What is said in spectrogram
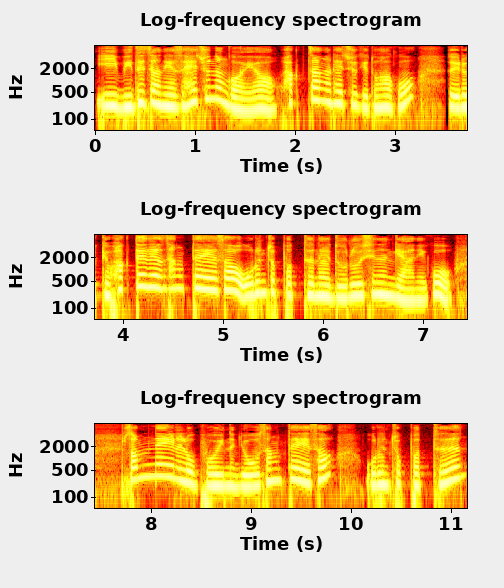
이 미드저니에서 해주는 거예요. 확장을 해주기도 하고 또 이렇게 확대된 상태에서 오른쪽 버튼을 누르시는 게 아니고 썸네일로 보이는 이 상태에서 오른쪽 버튼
